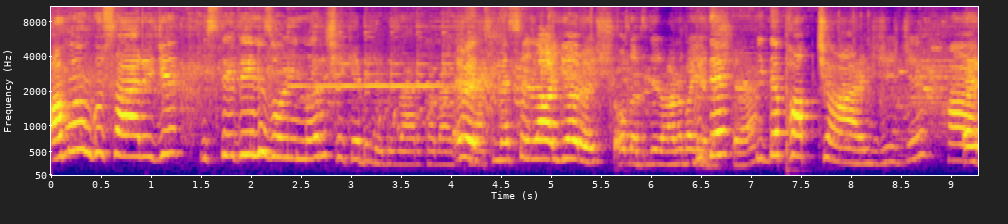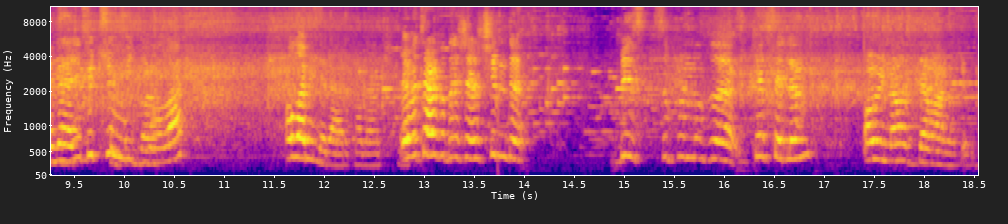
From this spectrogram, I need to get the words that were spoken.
Among Us harici istediğiniz oyunları çekebiliriz arkadaşlar. Evet mesela yarış olabilir araba Bir de yarışı. bir de PUBG harici, harici Evet, bütün çocuklar. videolar olabilir arkadaşlar. Evet arkadaşlar şimdi biz sıfırımızı keselim. Oyuna devam edelim.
